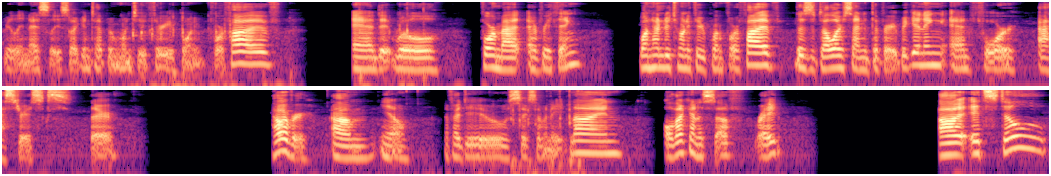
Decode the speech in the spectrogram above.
really nicely. So I can type in 123.45, and it will format everything 123.45, there's a dollar sign at the very beginning, and four asterisks there. However, um, you know, if I do 6, 7, 8, 9, all that kind of stuff, right? Uh, it still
